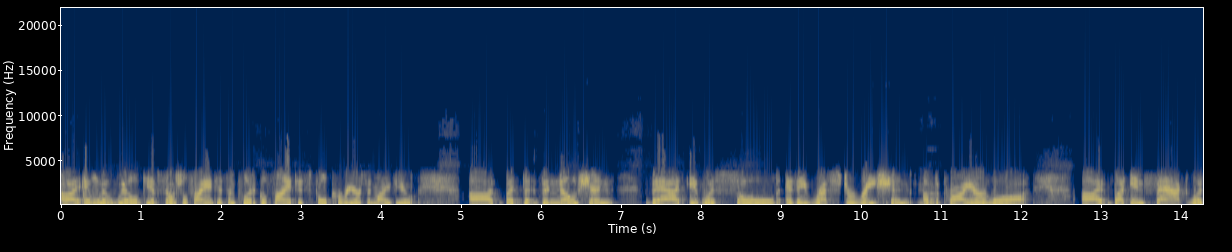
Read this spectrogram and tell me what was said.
uh, and we'll, we'll give social scientists and political scientists full careers, in my view. Uh, but the, the notion that it was sold as a restoration of the prior law, uh, but in fact was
